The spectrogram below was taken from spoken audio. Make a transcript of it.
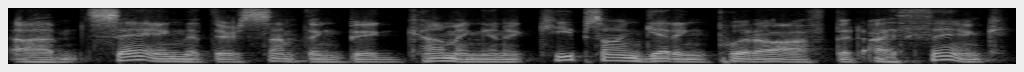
um, saying that there's something big coming, and it keeps on getting put off. But I think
